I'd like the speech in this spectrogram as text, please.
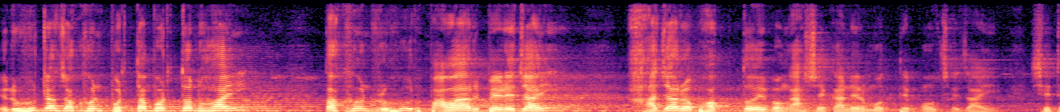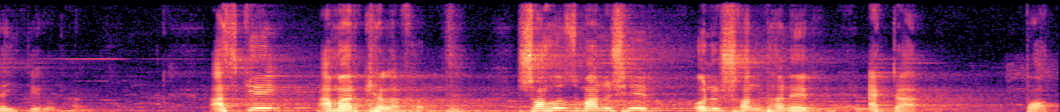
রুহুটা যখন প্রত্যাবর্তন হয়, তখন রুহুর পাওয়ার বেড়ে যায়, হাজারো ভক্ত এবং আশেকানের মধ্যে পৌঁছে যায়, সেটাই তিরোধান। আজকে আমার খেলাফত, সহজ মানুষের অনুসন্ধানের একটা পথ।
